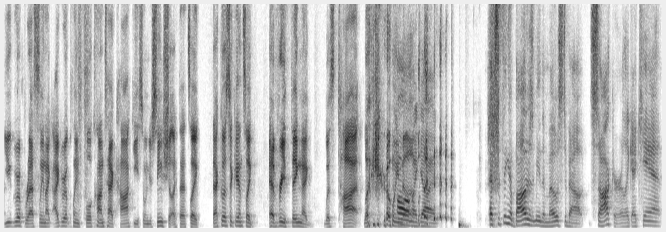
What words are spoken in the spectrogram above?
you grew up wrestling. Like I grew up playing full contact hockey. So when you're seeing shit like that, it's like that goes against like everything I was taught like growing oh up. my god. That's the thing that bothers me the most about soccer. Like I can't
